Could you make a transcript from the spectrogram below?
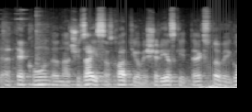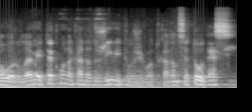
e, tek on, znači zaista shvati ove šerijeske tekstove i govor u Leme, tek onda kada živite u životu, kada vam se to desi.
